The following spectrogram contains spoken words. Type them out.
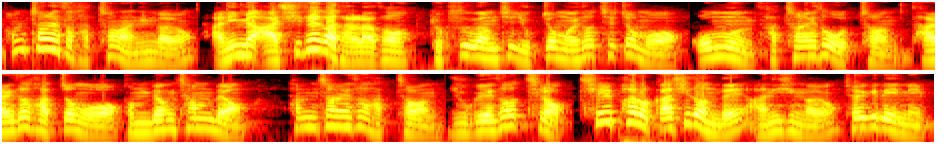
3천에서 4천 아닌가요? 아니면, 아, 시세가 달라서, 격수 경험치 6.5에서 7.5억. 오문 4천에서 5천. 4에서 4.5억. 건병, 참병. 3천에서 4천, 6에서 7억, 7, 8억 까시던데? 아니신가요? 철기리님,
